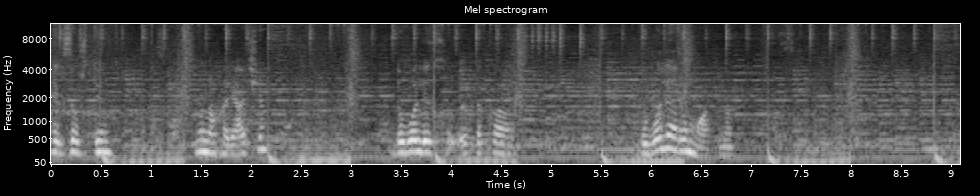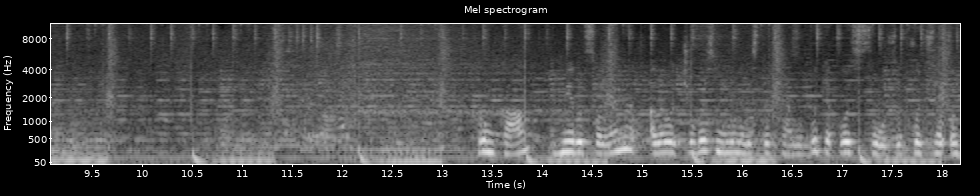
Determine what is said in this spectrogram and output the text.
як завжди. Вона гаряча, доволі е, така, доволі ароматна. Хрумка, в міру солена, але от чогось мені не вистачає. Мабуть, якогось соусу. Хочеться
